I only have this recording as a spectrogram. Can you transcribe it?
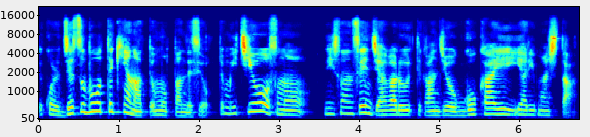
で、これ絶望的やなって思ったんですよ。でも一応その2、3センチ上がるって感じを5回やりました。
